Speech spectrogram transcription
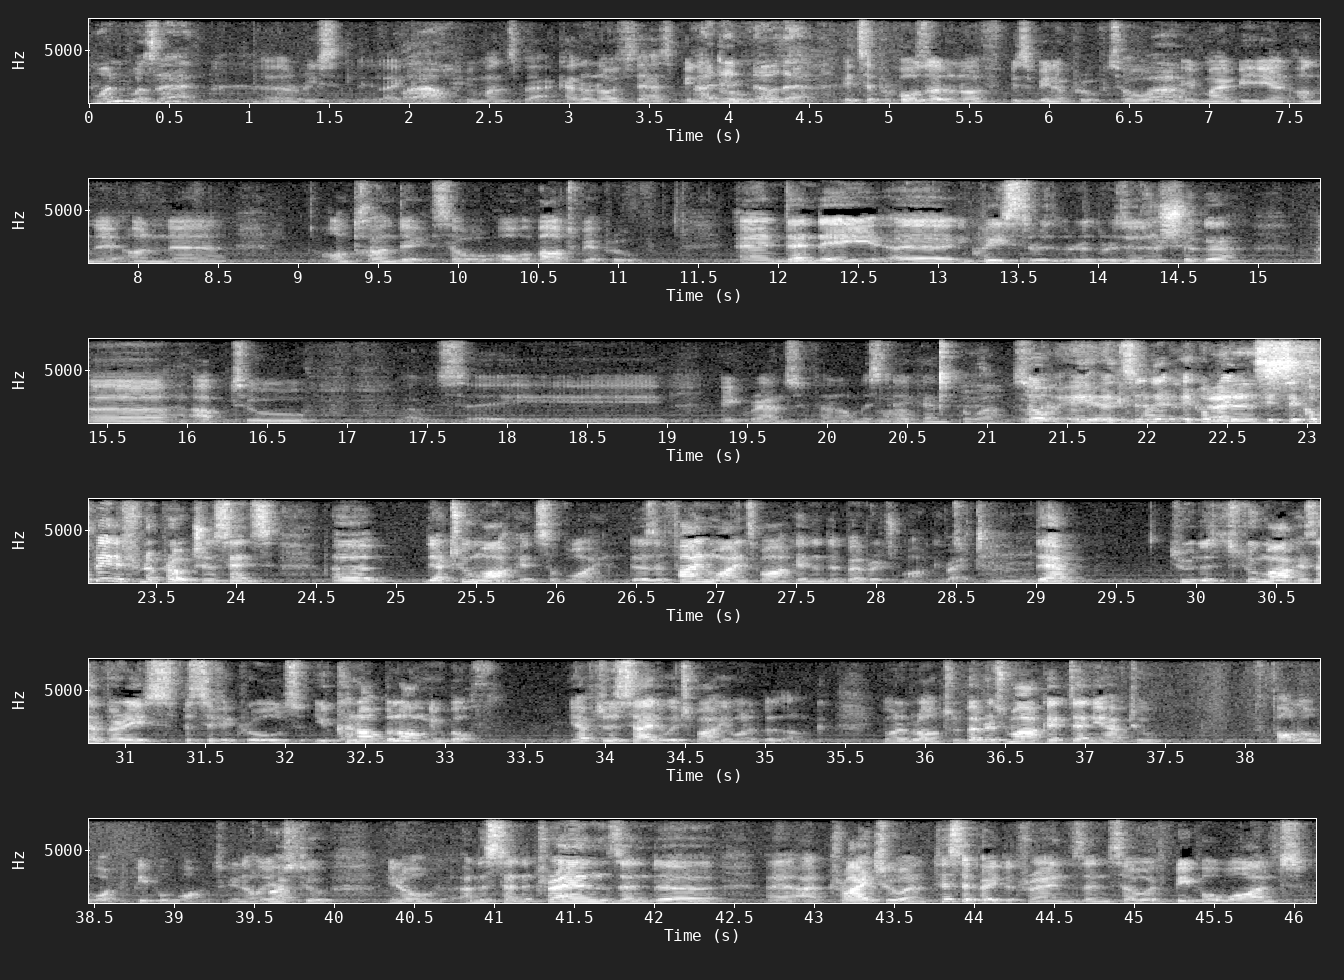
when was that? uh, recently, like Wow. a few months back. I don't know if there has been. Approved. I didn't know that. It's a proposal. I don't know if it's been approved. So Wow. it might be on the on uh, en train de, so all about to be approved. And then they uh, increased the re- residual sugar uh, up to I would say eight grams, if I'm not mistaken. Oh, wow. So Okay. it's, a, a complete, That is- it's a completely different approach in a sense. Uh, there are two markets of wine. There's a fine wines market and the beverage market. Right. Mm. They have two. The two markets have very specific rules. You cannot belong in both. You have to decide which market you want to belong. You want to belong to the beverage market, then you have to follow what people want. You know, you have to, you know, understand the trends and uh, uh, try to anticipate the trends. And so, if people want,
